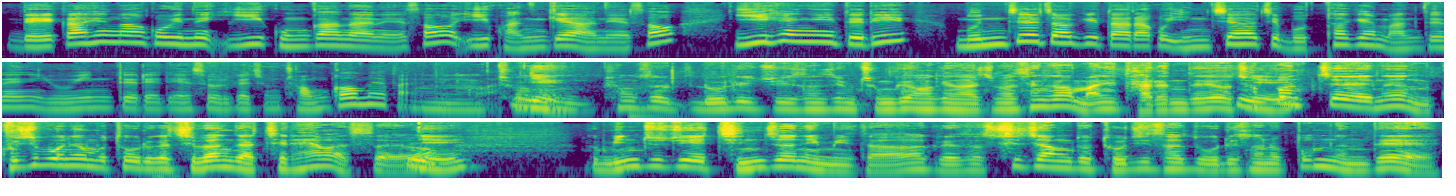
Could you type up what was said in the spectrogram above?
내가 행하고 있는 이 공간 안에서 이 관계 안에서 이 행위들이 문제적이다라고 인지하지 못하게 만드는 요인들에 대해서 우리가 좀 점검해 봐야 될것 음, 같아요. 저는 예. 평소 로리주의 선생님 존경하긴 하지만 생각은 많이 다른데요. 첫 예. 번째는 95년부터 우리가 지방자치를 해왔어요. 예. 그 민주주의의 진전입니다. 그래서 시장도 도지사도 우리 손을 뽑는데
